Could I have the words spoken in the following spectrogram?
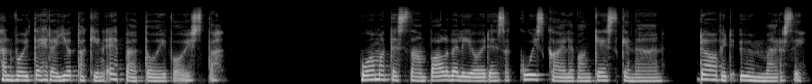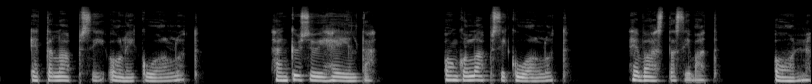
Hän voi tehdä jotakin epätoivoista. Huomatessaan palvelijoidensa kuiskailevan keskenään, David ymmärsi, että lapsi oli kuollut. Hän kysyi heiltä, onko lapsi kuollut? He vastasivat, on.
